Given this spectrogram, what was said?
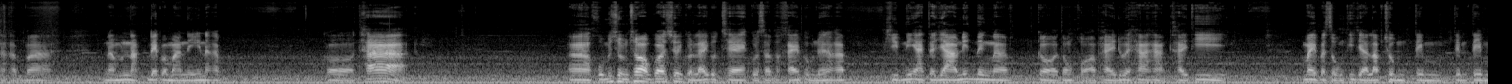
นะครับ ว่าน้ำหนักได้ประมาณนี้นะครับ ก็ถ้าคุณผู้ชมชอบก็ช่วยกดไลค์กดแชร์กด subscribe ผมด้วยนะครับ คลิปนี้อาจจะยาวนิดนึงนะครับ ก็ต้องขออภัยด้วยถ้าหากใครที่ไม่ประสงค์ที่จะรับชมเต็มเต็มเต็ม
